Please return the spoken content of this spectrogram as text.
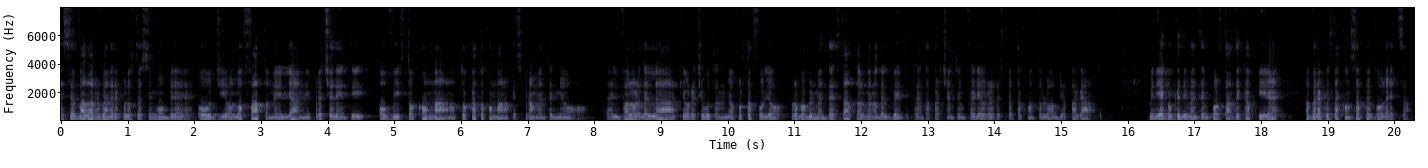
e se vado a rivendere quello stesso immobile oggi o l'ho fatto negli anni precedenti, ho visto con mano, toccato con mano che sicuramente il, mio, eh, il valore della, che ho ricevuto nel mio portafoglio probabilmente è stato almeno del 20-30% inferiore rispetto a quanto lo abbia pagato. Quindi ecco che diventa importante capire, avere questa consapevolezza,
